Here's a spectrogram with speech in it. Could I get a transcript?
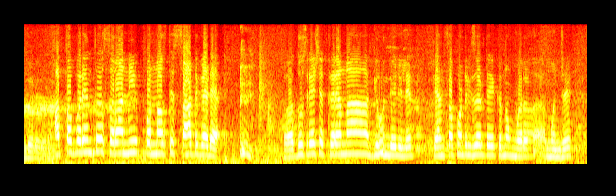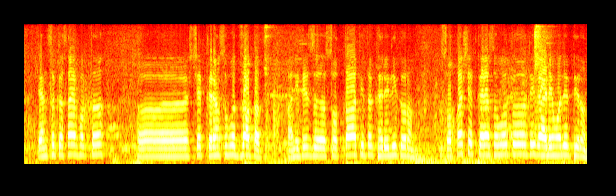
बरोबर. आतापर्यंत सरांनी पन्नास ते साठ गाड्या दुसऱ्या शेतकऱ्यांना घेऊन दिलेले आहेत. त्यांचा पण रिझल्ट एक नंबर म्हणजे त्यांचं कसं आहे फक्त शेतकऱ्यांसोबत जातात आणि ते स्वतः तिथं खरेदी करून स्वतः शेतकऱ्यासोबत ते गाडीमध्ये फिरून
